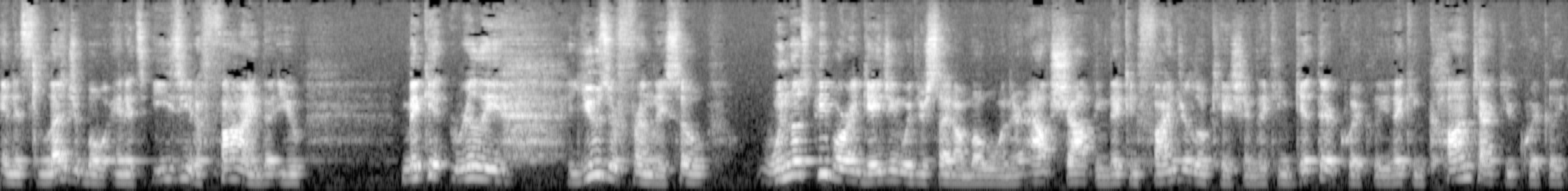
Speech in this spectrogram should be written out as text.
and it's legible and it's easy to find, that you make it really user-friendly. So when those people are engaging with your site on mobile, when they're out shopping, they can find your location, they can get there quickly, they can contact you quickly,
